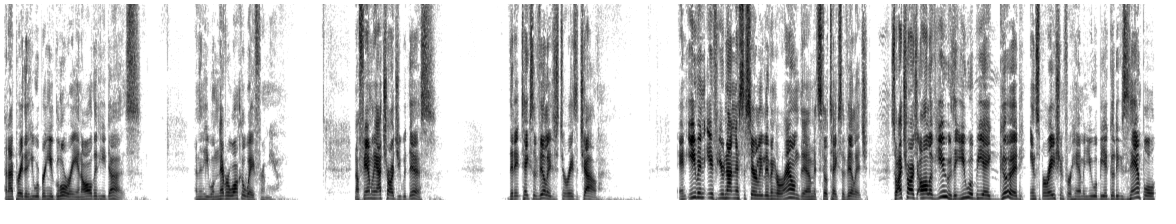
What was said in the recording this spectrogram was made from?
And I pray that he will bring you glory in all that he does. and that He will never walk away from you. Now, family, I charge you with this that it takes a village to raise a child. And even if you're not necessarily living around them, it still takes a village. So I charge all of you that you will be a good inspiration for him and you will be a good example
